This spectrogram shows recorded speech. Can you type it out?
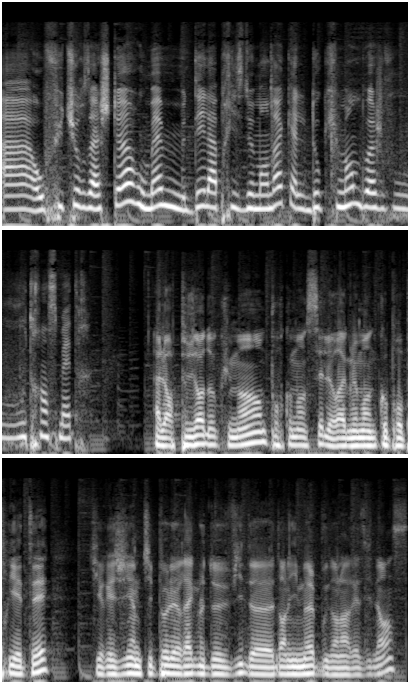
à, aux futurs acheteurs ou même dès la prise de mandat, quels documents dois-je vous, transmettre? Alors plusieurs documents. Pour commencer, le règlement de copropriété qui régit un petit peu les règles de vie dans l'immeuble ou dans la résidence.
